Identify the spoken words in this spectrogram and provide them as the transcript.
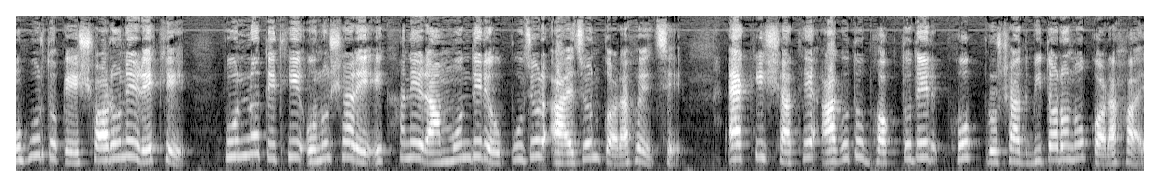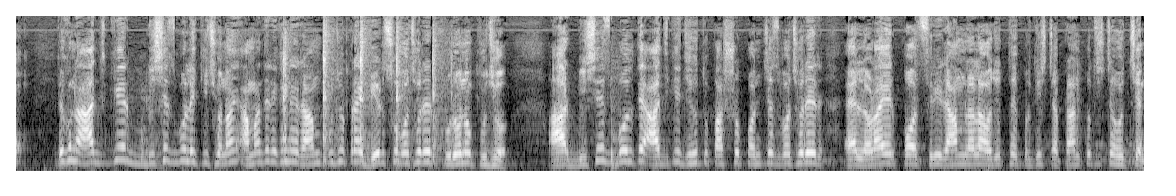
মুহূর্তকে স্মরণে রেখে পুণ্যতিথি অনুসারে এখানে রাম মন্দিরেও পুজোর আয়োজন করা হয়েছে। একই সাথে আগত ভক্তদের ভোগ প্রসাদ বিতরণও করা হয়। দেখুন, আজকের বিশেষ বলে কিছু নয়, আমাদের এখানে রাম পুজো প্রায় দেড়শো বছরের পুরনো পুজো। আর বিশেষ বলতে আজকে যেহেতু পাঁচশো পঞ্চাশ বছরের লড়াইয়ের পর শ্রী রামলালা অযোধ্যায় প্রতিষ্ঠা, প্রাণ প্রতিষ্ঠা হচ্ছেন,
